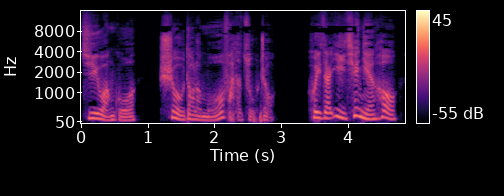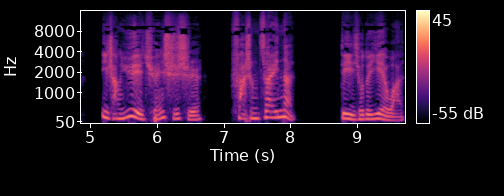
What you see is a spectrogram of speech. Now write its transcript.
鸡王国受到了魔法的诅咒，会在一千年后一场月全食时发生灾难，地球的夜晚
